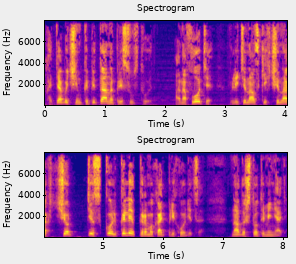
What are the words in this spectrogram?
хотя бы чин капитана присутствует, а на флоте в лейтенантских чинах черти сколько лет громыхать приходится. Надо что-то менять,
